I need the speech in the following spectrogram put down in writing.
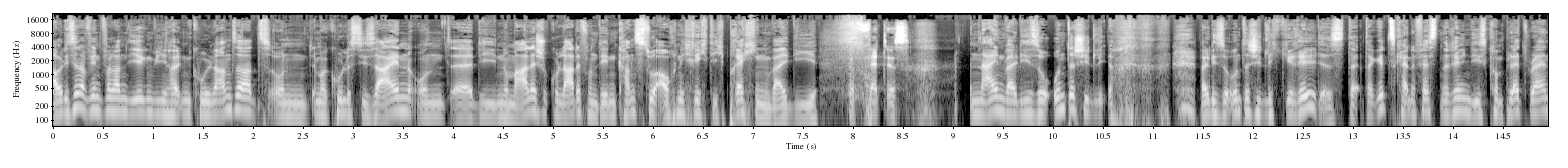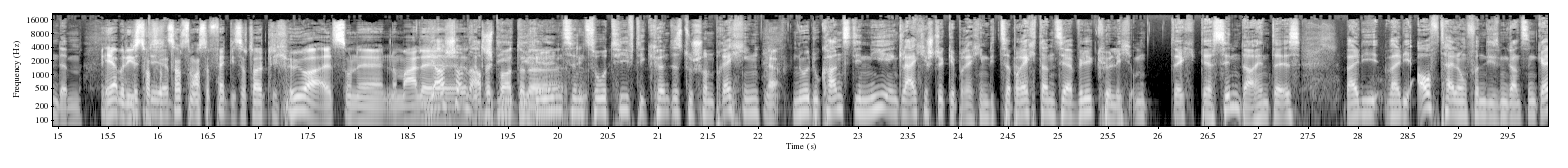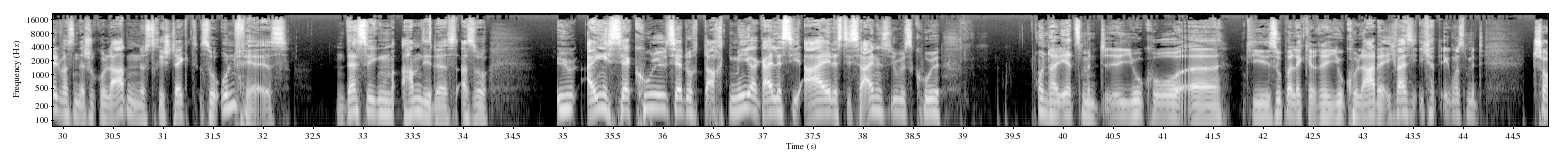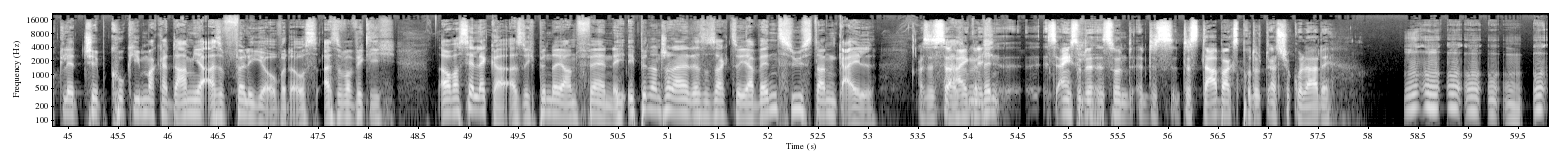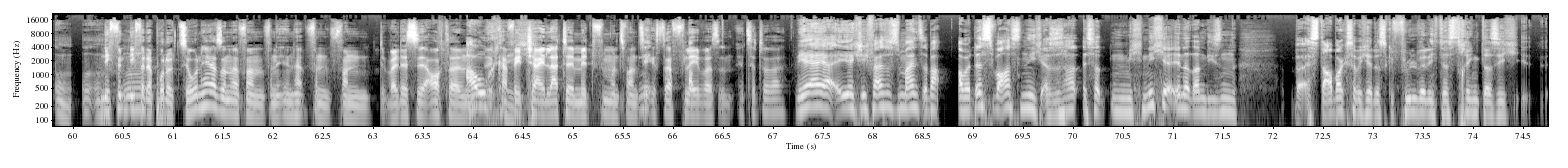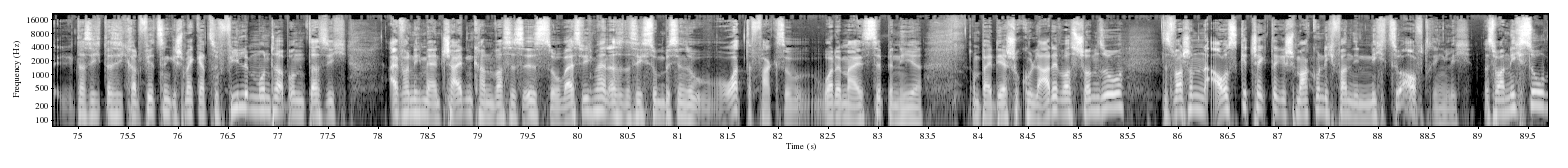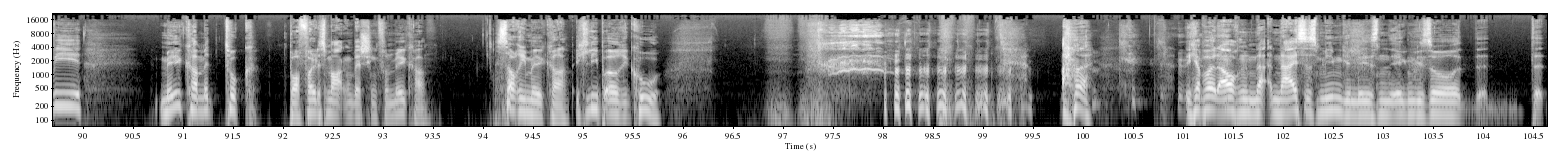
aber die sind auf jeden Fall, haben die irgendwie halt einen coolen Ansatz und immer cooles Design und äh, die normale Schokolade von denen kannst du auch nicht richtig brechen, weil die, fett ist. Nein, weil die so unterschiedlich, weil die so unterschiedlich gerillt ist. Da, da gibt es keine festen Rillen, die ist komplett random. Ja, aber die ist doch Mit der- trotzdem auch so fett. Die ist doch deutlich höher als so eine normale ja, schon, aber die, die Rillen sind Ding. so tief, die könntest du schon brechen. Ja. Nur du kannst die nie in gleiche Stücke brechen. Die zerbrecht dann sehr willkürlich. Und der, der Sinn dahinter ist, weil die, weil die Aufteilung von diesem ganzen Geld, was in der Schokoladenindustrie steckt, so unfair ist. Und deswegen haben die das. Also eigentlich sehr cool, sehr durchdacht, mega geiles CI, das Design ist übelst cool. Und halt jetzt mit äh, Joko, äh, die super leckere Jokolade. Ich weiß nicht, ich hatte irgendwas mit Chocolate Chip Cookie Macadamia, also völlige Overdose. Also war wirklich, aber war sehr lecker. Also ich bin da ja ein Fan. Ich, ich bin dann schon einer, der so sagt, so ja, wenn süß, dann geil. Also es ist ja Also eigentlich, wenn- ist eigentlich so, das, so das, das Starbucks-Produkt als Schokolade. Nicht von, nicht von der Produktion her, sondern von, von, Inhalt, von, von weil das ist ja auch dann Auch Kaffee nicht. Chai Latte mit 25 Nee. extra Flavors und etc. Ja, ja, ich, ich weiß, was du meinst, aber, aber das war es nicht. Also es hat, es hat mich nicht erinnert an diesen. Bei Starbucks habe ich ja das Gefühl, wenn ich das trinke, dass ich, dass ich, dass ich gerade 14 Geschmäcker zu viel im Mund habe und dass ich einfach nicht mehr entscheiden kann, was es ist. So, weißt du, wie ich meine? Also, dass ich so ein bisschen so, what the fuck, so, what am I sipping hier? Und bei der Schokolade war es schon so, das war schon ein ausgecheckter Geschmack und ich fand ihn nicht so aufdringlich. Es war nicht so wie Milka mit Tuck. Boah, voll das Markenbashing von Milka. Sorry, Milka, ich liebe eure Kuh. Ich habe heute auch ein nices Meme gelesen, irgendwie so.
